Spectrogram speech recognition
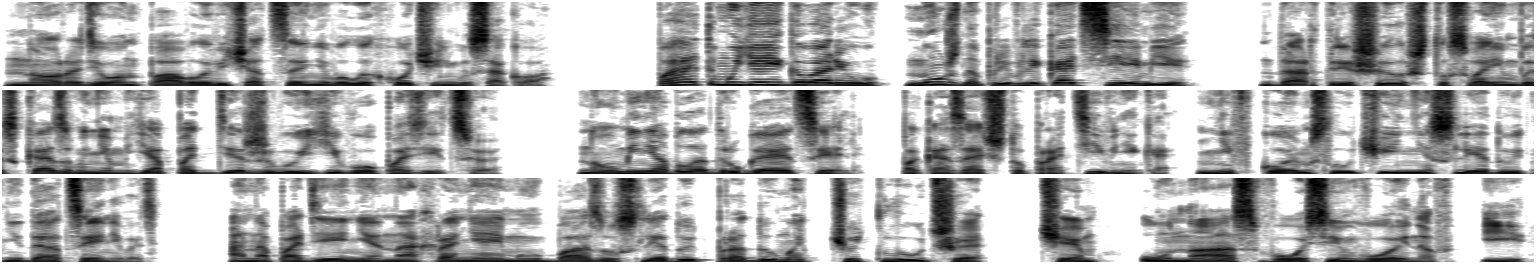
Но Родион Павлович оценивал их очень высоко. «Поэтому я и говорю, нужно привлекать семьи». Дарт решил, что своим высказыванием я поддерживаю его позицию. Но у меня была другая цель – показать, что противника ни в коем случае не следует недооценивать. А нападение на охраняемую базу следует продумать чуть лучше, чем «у нас восемь воинов» и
